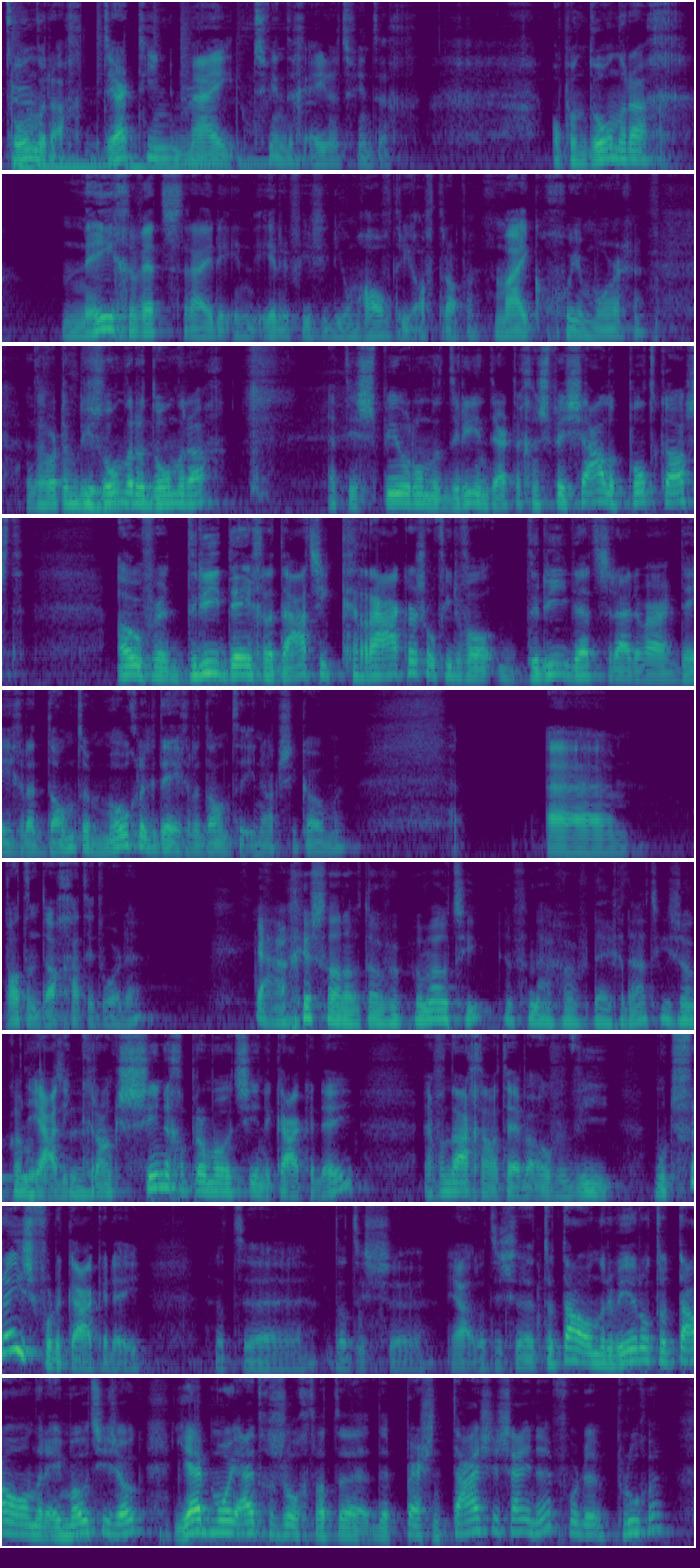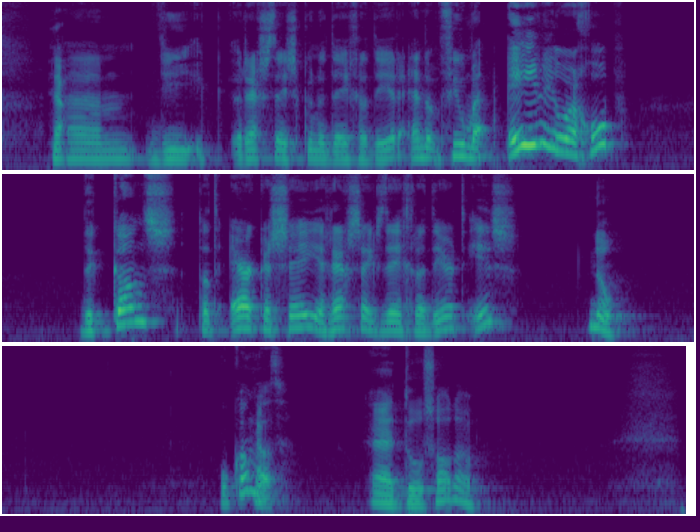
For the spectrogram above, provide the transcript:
Donderdag 13 mei 2021. Op een donderdag negen wedstrijden in de Eredivisie die om half drie aftrappen. Mike, goedemorgen. Het wordt een bijzondere donderdag. Het is speelronde 33, een speciale podcast over drie degradatiekrakers. Of in ieder geval drie wedstrijden waar degradanten, mogelijk degradanten in actie komen. Uh, wat een dag gaat dit worden. Ja, gisteren hadden we het over promotie en vandaag over degradatie. Zo kan ja, het, die uh, krankzinnige promotie in de KKD. En vandaag gaan we het hebben over wie moet vrezen voor de KKD. Dat, uh, dat is, uh, ja, dat is een totaal andere wereld, totaal andere emoties ook. Jij hebt mooi uitgezocht wat de, de percentages zijn hè, voor de ploegen Ja. um, die rechtstreeks kunnen degraderen. En er viel me één heel erg op. De kans dat RKC rechtstreeks degradeert is... Nul. Hoe kan Ja. dat? Uh, doelsaldo.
